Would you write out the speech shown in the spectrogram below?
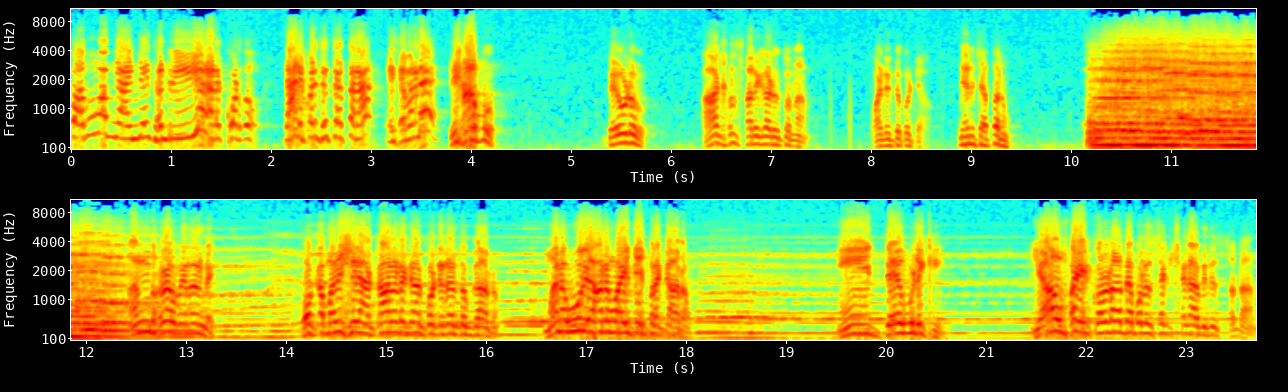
బాబు మాకు న్యాయం చేయి తండ్రి అని అడగకూడదు. దానికి కూడా చేస్తారా? ఏమనండి ఆపు. దేవుడు ఆఖరిసారిగా అడుగుతున్నాను. వాడిని ఎందుకు కొట్టావు? నేను చెప్పను. అందరూ వినండి. ఒక మనిషిని అకారణంగా కొట్టినందుకు గాను మన ఊరి ఆనవాయితీ ప్రకారం ఈ దేవుడికి యాభై కరోనా దెబ్బల శిక్షగా విధిస్తున్నాను.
